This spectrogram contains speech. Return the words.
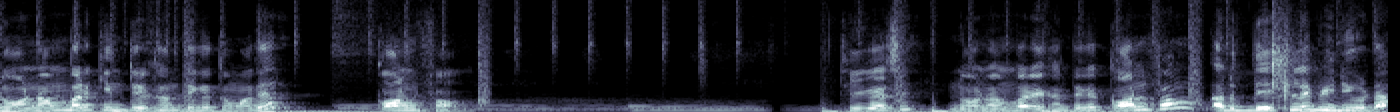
ন নাম্বার কিন্তু এখান থেকে তোমাদের কনফার্ম ঠিক আছে? ন নম্বর এখান থেকে কনফার্ম আর দেখলে ভিডিওটা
